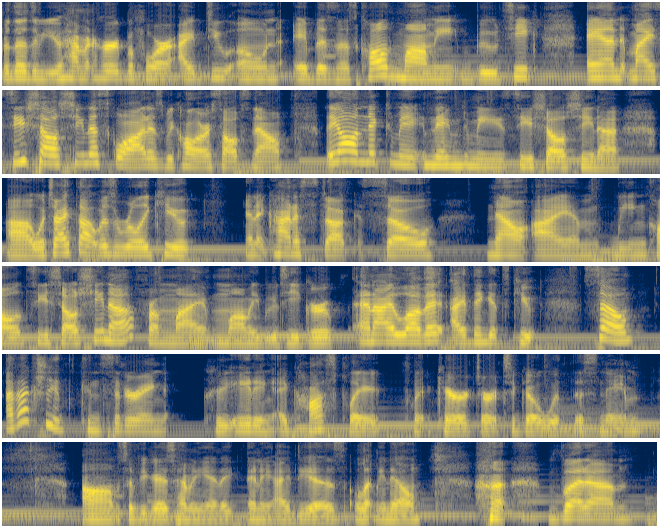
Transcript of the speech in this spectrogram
For those of you who haven't heard before, I do own a business called Mommy Boutique, and my Seashell Sheena squad, as we call ourselves now, they all nicked me, named me Seashell Sheena, uh, which I thought was really cute, and it kind of stuck. So now I am being called Seashell Sheena from my Mommy Boutique group, and I love it. I think it's cute. So I'm actually considering creating a cosplay character to go with this name. Um, so if you guys have any any ideas, let me know. but um,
